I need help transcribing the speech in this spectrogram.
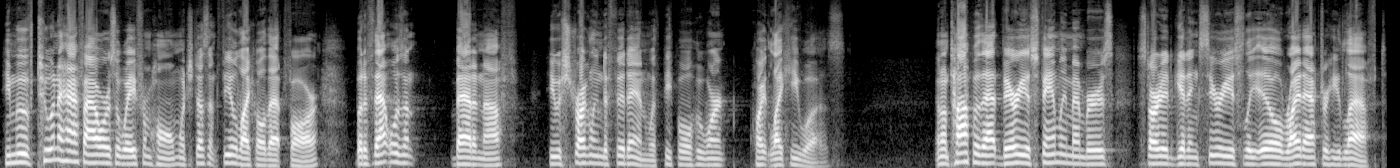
He moved two and a half hours away from home, which doesn't feel like all that far. But if that wasn't bad enough, he was struggling to fit in with people who weren't quite like he was. And on top of that, various family members started getting seriously ill right after he left.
